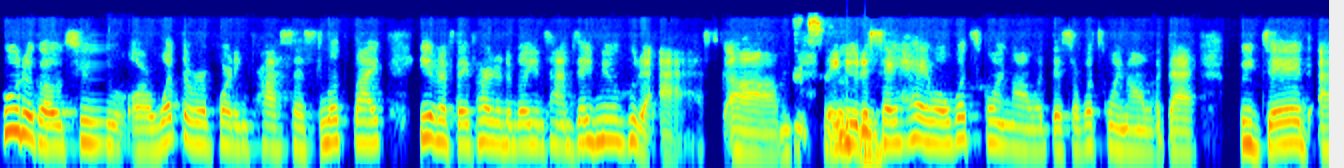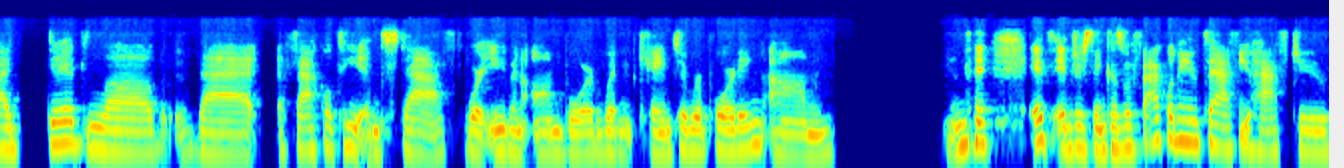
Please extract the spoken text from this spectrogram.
who to go to or what the reporting process looked like. Even if they've heard it a million times, they knew who to ask. Um, they knew to say, hey, well, what's going on with this or what's going on with that? We did, I did love that faculty and staff were even on board when it came to reporting. Um, it's interesting because with faculty and staff you have to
